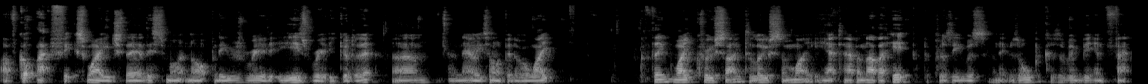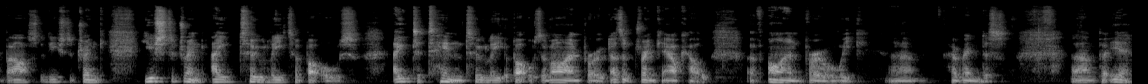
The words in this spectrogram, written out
I've got that fixed wage there. This might not, but he was really, he is really good at it. Um, and now he's on a bit of a weight thing, weight crusade to lose some weight. He had to have another hip because he was, and it was all because of him being fat bastard. He used to drink, used to drink eight two litre bottles, eight to ten two litre bottles of Irn-Bru. Doesn't drink alcohol of Irn-Bru a week. Um, horrendous. Um, but yeah,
